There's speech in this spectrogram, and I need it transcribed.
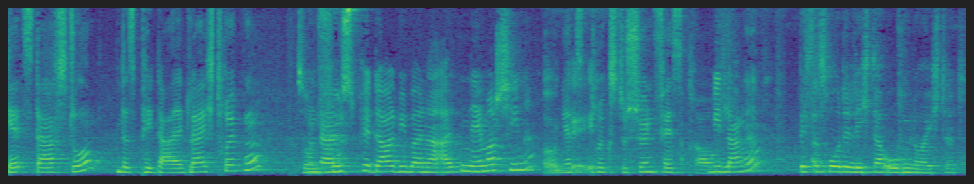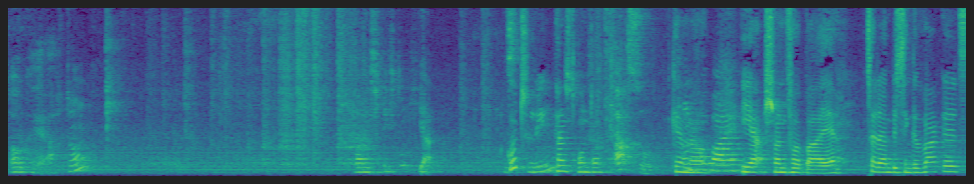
Jetzt darfst du das Pedal gleich drücken. So ein Fußpedal wie bei einer alten Nähmaschine? Und Jetzt drückst du schön fest drauf. Wie lange? bis das rote Licht da oben leuchtet. Okay, Achtung. War ich richtig? Ja. Gut, blinkt. kannst runter. Ach so. Genau. Schon vorbei. Ja, schon vorbei. Jetzt hat er ein bisschen gewackelt.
